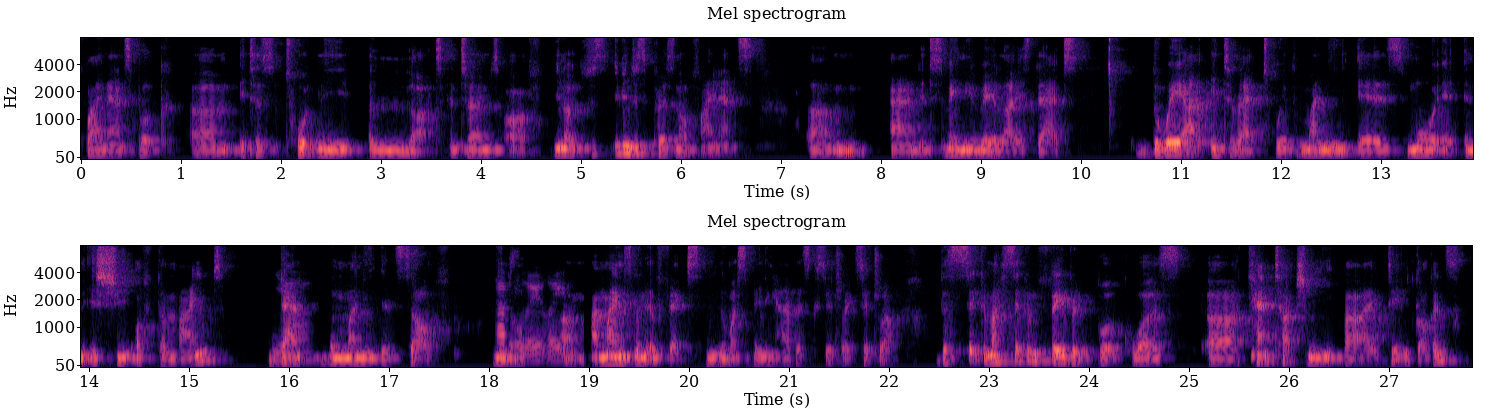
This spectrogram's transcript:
finance book. Um, it has taught me a lot in terms of, you know, just even just personal finance. Um, and it's made me realize that the way I interact with money is more an issue of the mind yeah. than the money itself. Absolutely. Um, my mind is going to affect, you know, my spending habits, etc., etc. The second, my second favorite book was uh, "Can't Touch Me" by David Goggins.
